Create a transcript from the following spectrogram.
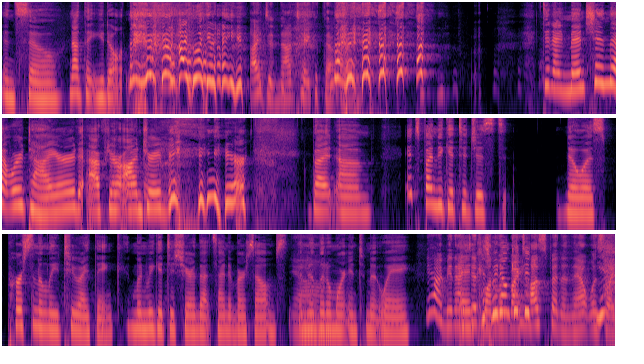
And so, not that you don't. I'm looking at you. I did not take it that way. Did I mention that we're tired after Andre being here? But um, it's fun to get to just know us personally too. I think when we get to share that side of ourselves in a little more intimate way. Yeah, I mean, I And- did one we don't my get to- husband, and that was like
